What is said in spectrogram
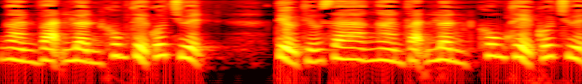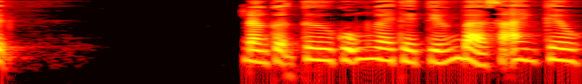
ngàn vạn lần không thể có chuyện, tiểu thiếu gia ngàn vạn lần không thể có chuyện. Đằng cận tư cũng nghe thấy tiếng bà xã anh kêu,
